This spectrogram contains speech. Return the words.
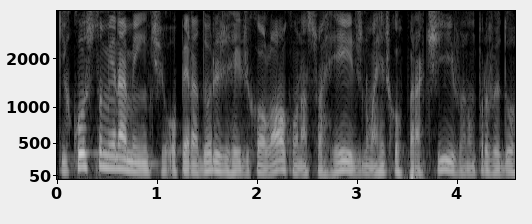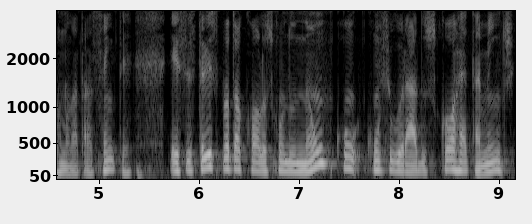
que costumeiramente operadores de rede colocam na sua rede, numa rede corporativa, num provedor, num data center, esses três protocolos, quando não co configurados corretamente,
